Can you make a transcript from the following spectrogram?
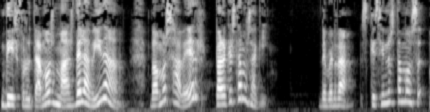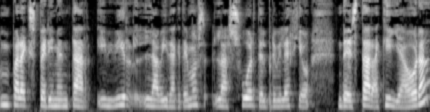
disfrutamos más de la vida. Vamos a ver, ¿para qué estamos aquí? De verdad, es que si no estamos para experimentar y vivir la vida, que tenemos la suerte, el privilegio de estar aquí y ahora,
